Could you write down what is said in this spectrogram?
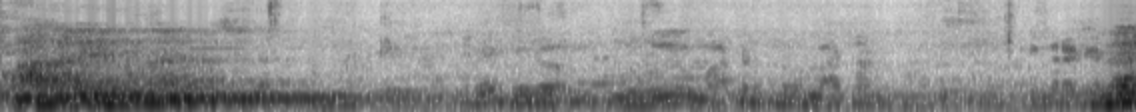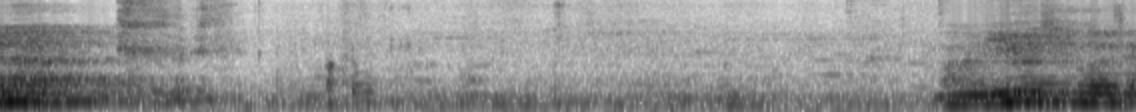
బాధ లేకుండా అనిపించింది మన నియోజకవర్గ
